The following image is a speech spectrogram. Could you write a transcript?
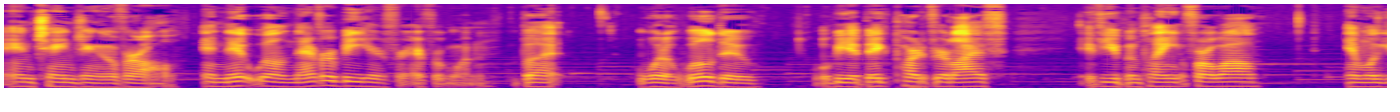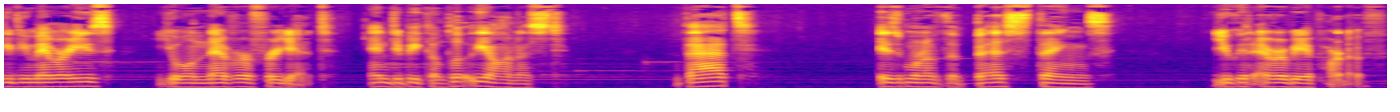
and changing overall, and it will never be here for everyone. But what it will do will be a big part of your life if you've been playing it for a while and will give you memories you will never forget. And to be completely honest, that is one of the best things you could ever be a part of.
